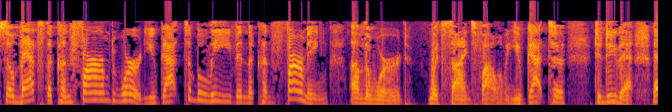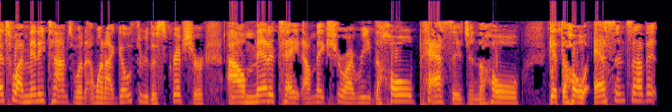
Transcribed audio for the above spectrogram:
So that's the confirmed word. You've got to believe in the confirming of the word with signs following. You've got to to do that. That's why many times when when I go through the scripture, I'll meditate. I'll make sure I read the whole passage and the whole get the whole essence of it,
